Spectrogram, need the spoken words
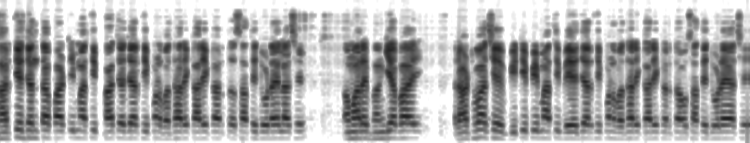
ભારતીય જનતા પાર્ટીમાંથી પાંચ હજારથી પણ વધારે કાર્યકર્તા સાથે જોડાયેલા છે. અમારે ભંગિયાભાઈ રાઠવા છે, બીટીપીમાંથી બે હજારથી પણ વધારે કાર્યકર્તાઓ સાથે જોડાયા છે.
